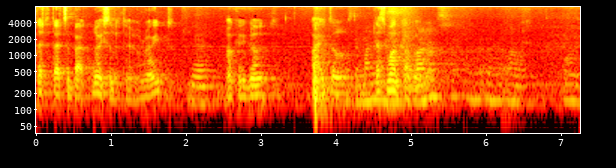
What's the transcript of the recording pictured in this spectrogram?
that's, that's about noise in it, right? yeah. Okay, good. Vital. is the minor That's one the Kavanah. Kavanas? Or- or- or-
